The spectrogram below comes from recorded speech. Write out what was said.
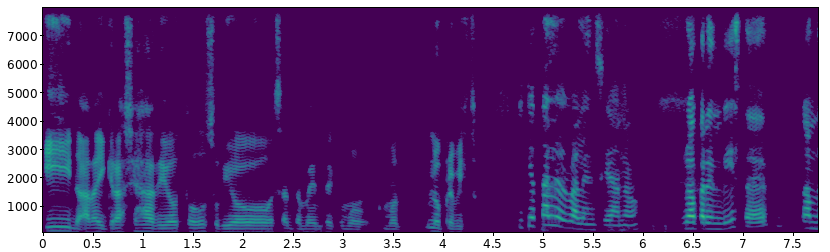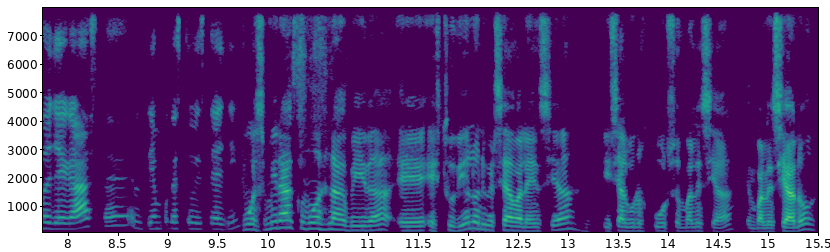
Y nada, y gracias a Dios todo subió exactamente como, como lo previsto. ¿Y qué tal el valenciano? ¿Lo aprendiste cuando llegaste, el tiempo que estuviste allí? Pues mira cómo es la vida. Eh, estudié en la Universidad de Valencia, hice algunos cursos en Valencia, en valenciano.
